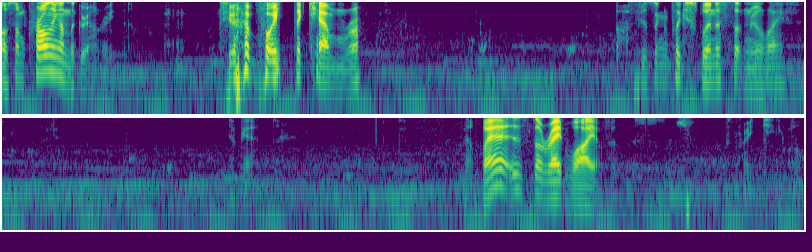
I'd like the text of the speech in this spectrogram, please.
Oh, so I'm crawling on the ground right now to avoid the camera. Oh, feels like I'm playing Splinter Cell in real life. Okay. Now, where is the right wire for this? The right cable.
